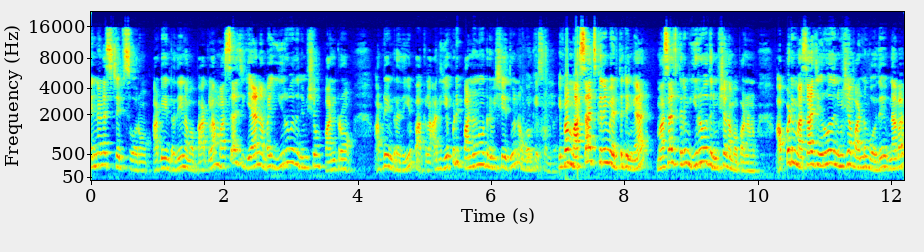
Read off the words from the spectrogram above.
என்னென்ன ஸ்டெப்ஸ் வரும் அப்படின்றதையும் நம்ம பார்க்கலாம். மசாஜ் ஏன் நம்ம இருபது நிமிஷம் பண்றோம் அப்படின்றதையும் பார்க்கலாம். அது எப்படி பண்ணணுன்ற விஷயத்தையும் நம்ம ஓகே சொல்றேன். இப்போ மசாஜ் கிரீம் எடுத்துட்டீங்க. மசாஜ் கிரீம் இருபது நிமிஷம் நம்ம பண்ணணும். அப்படி மசாஜ் இருபது நிமிஷம் பண்ணும்போது நம்ம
